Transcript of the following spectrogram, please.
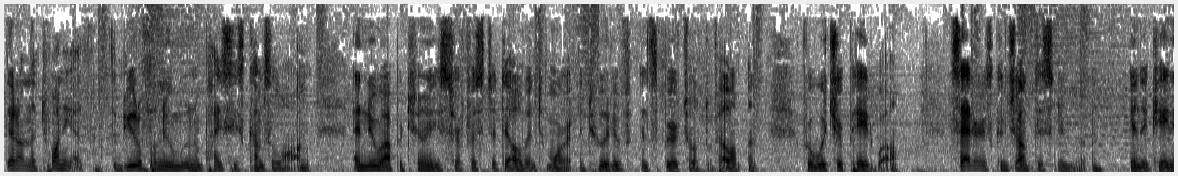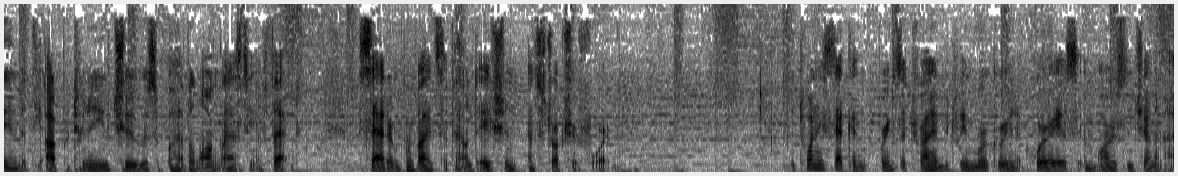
Then on the 20th, the beautiful new moon in Pisces comes along, and new opportunities surface to delve into more intuitive and spiritual development for which you're paid well. Saturn is conjunct this new moon, indicating that the opportunity you choose will have a long lasting effect. Saturn provides the foundation and structure for it. The 22nd brings a trine between Mercury and Aquarius and Mars and Gemini.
